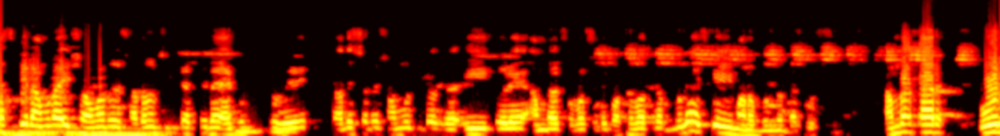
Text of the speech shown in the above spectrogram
আজকের আমরা এই সমাজের সাধারণ শিক্ষার্থীরা একত্রিত হয়ে তাদের সাথে সমর্থিত ই করে আমরা সবার সাথে কথাবার্তা বলে আজকে এই মানববন্ধনটা করছি। আমরা তার ওর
